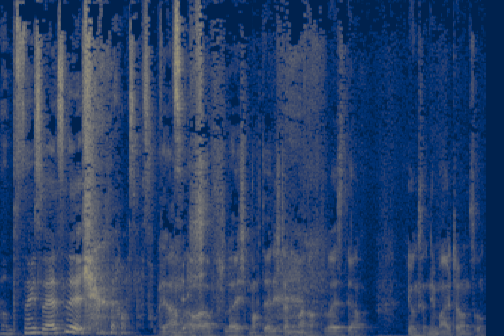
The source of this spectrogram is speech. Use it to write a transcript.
warum bist du nicht so hässlich? so ja, aber vielleicht macht er dich dann immer noch. Du weißt ja, Jungs in dem Alter und so.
